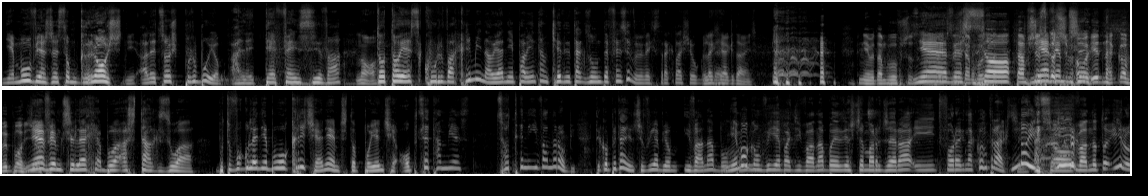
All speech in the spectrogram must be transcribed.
nie mówię, że są groźni, ale coś próbują, ale defensywa, No. to to jest kurwa kryminał. Ja nie pamiętam, kiedy tak złą defensywę w Ekstraklasie oglądałem. Lechia Gdańsk. nie, bo tam było wszystko. Nie, sensie wiesz tam było- co, Tam wszystko nie wiem, trzymało czy- jednakowy poziom. Nie wiem, czy Lechia była aż tak zła, bo tu w ogóle nie było krycia. Ja nie wiem, czy to pojęcie obce tam jest? Co ten Iwan robi? Tylko pytanie, czy wyjebią Iwana, bo... Nie mogą wyjebać Iwana, bo jest jeszcze Margera i Tworek na kontrakcie. No i co? Iwan, no to ilu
